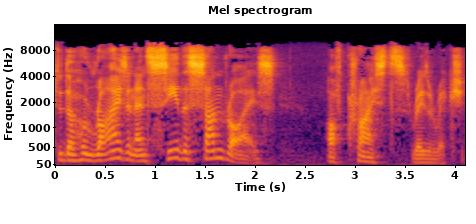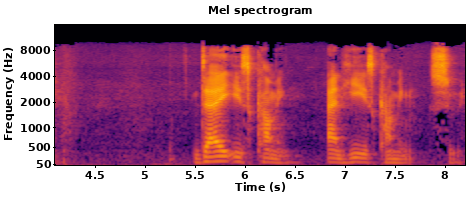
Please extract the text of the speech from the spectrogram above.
to the horizon and see the sunrise of Christ's resurrection. Day is coming, and He is coming soon.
